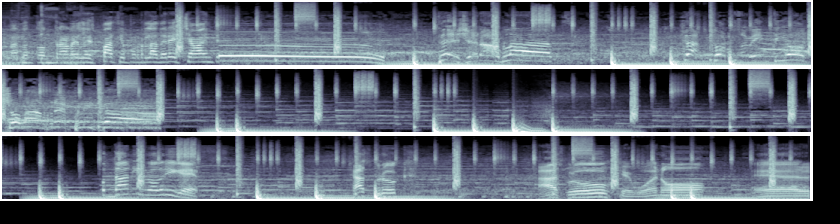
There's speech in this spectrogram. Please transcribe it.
Tratando de encontrar el espacio por la derecha. Va a De Gerard Blatt. 14-28 la réplica. Dani Rodríguez. Hasbrook. Hasbrook, qué bueno. El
